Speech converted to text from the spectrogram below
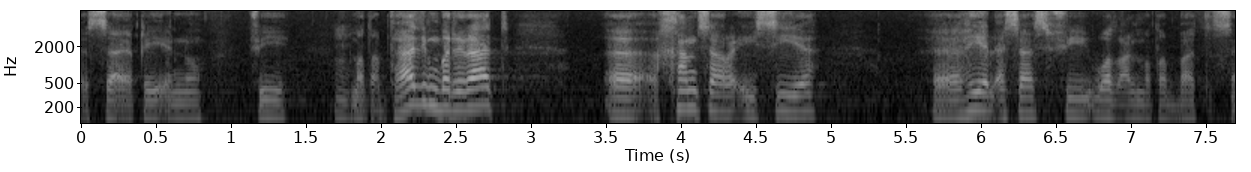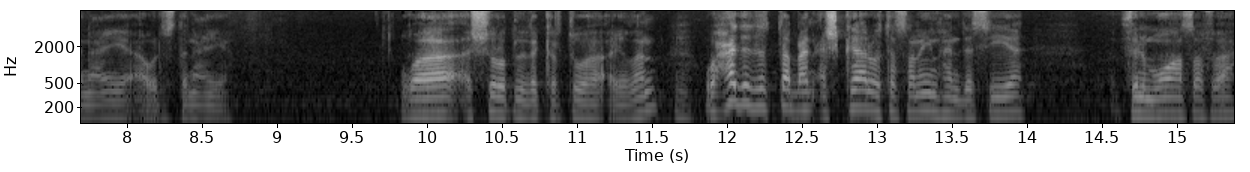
السائقي إنه في مطب. فهذه مبررات آه، خمسة رئيسية آه، هي الأساس في وضع المطبات الصناعية أو الاصطناعية. والشروط اللي ذكرتوها أيضا. وحددت طبعا أشكال وتصاميم هندسية في المواصفة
